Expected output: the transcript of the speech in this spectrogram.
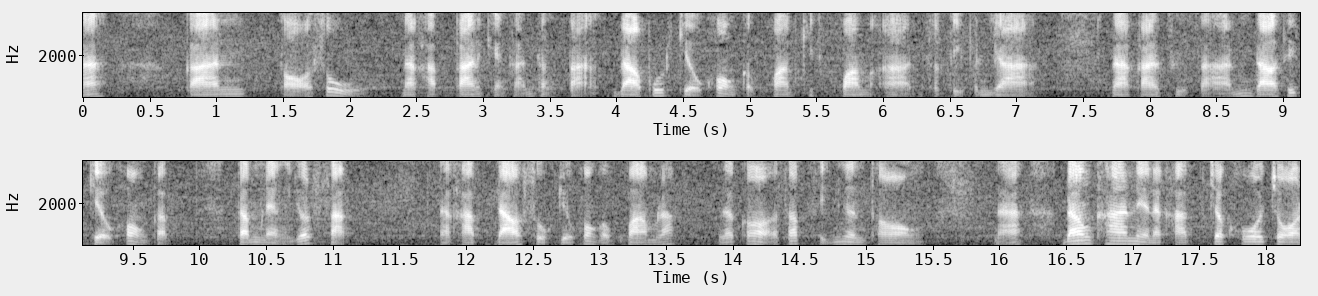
นะการต่อสู้นะครับการแข่งขันต่างๆ ดาวพุธเกี่ยวข้องกับความคิดความอ่านสติปัญญานะการสื่อสารดาวที่เกี่ยวข้องกับตำแหน่งยศศักดิ์นะครับ ดาวศุกร์เกี่ยวข้องกับความรัก แล้วก็ทรัพย์สินเงินทองนะดาวคารเนี่ยนะครับจะโคจร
